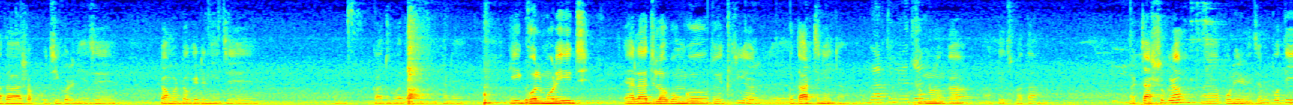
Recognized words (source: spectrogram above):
আদা সব কুচি করে নিয়েছে, টমেটো কেটে নিয়েছে, কাজু বাদাম, এখানে কি, গোলমরিচ এলাচ লবঙ্গ চৈত্রী আর দারচিনি এটা। শুকনো লঙ্কা আর তেজপাতা। আর চারশো গ্রাম পনির এনেছে আমি প্রতি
